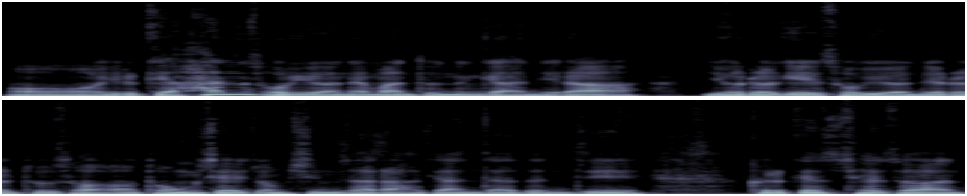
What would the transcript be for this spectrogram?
어 이렇게 한 소위원회만 두는 게 아니라 여러 개의 소위원회를 두서 동시에 좀 심사를 하게 한다든지 그렇게 해서 최소한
